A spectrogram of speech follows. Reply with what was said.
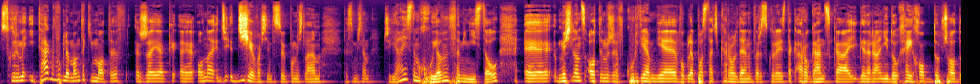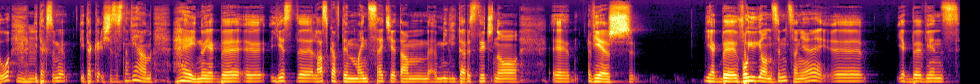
z którym i tak w ogóle mam taki motyw, że jak e, ona, dzi dzisiaj właśnie to sobie pomyślałam, tak sobie myślałam, czy ja jestem chujowym feministą, e, myśląc o tym, że wkurwia mnie w ogóle postać Carol Danvers, która jest tak arogancka i generalnie do hej hop do przodu mm -hmm. i tak sobie, i tak się zastanawiałam, hej, no jakby e, jest e, laska w tym mindsetie tam militarystyczno wiesz, jakby wojującym, co nie? Y, jakby więc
